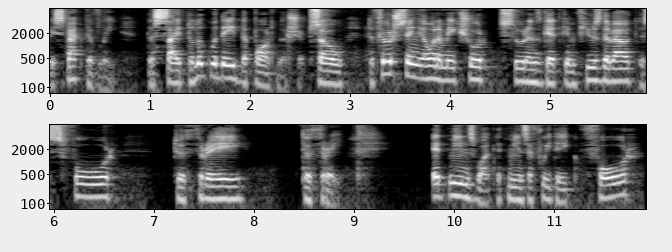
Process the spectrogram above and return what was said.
respectively decide to liquidate the partnership. So the first thing I want to make sure students get confused about is 4 to 3 to 3. It means what? It means if we take 4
